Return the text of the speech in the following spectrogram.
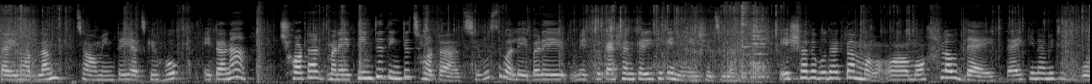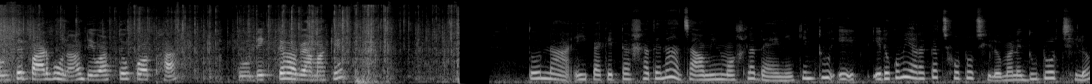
তাই ভাবলাম চাউমিনটাই আজকে হোক। এটা না ছটার মানে তিনটে তিনটে ছটা আছে বুঝতে পারলে? এবারে মেট্রো ক্যাশ অ্যান্ড ক্যারি থেকে নিয়ে এসেছিলাম। এর সাথে বোধহয় একটা ম- মশলাও দেয়। দেয় কিনা আমি ঠিক বলতে পারব না দেওয়ার তো কথা। তো দেখতে হবে আমাকে। তো না, এই প্যাকেটটার সাথে না চাউমিন মশলা দেয়নি। কিন্তু এরকমই আর একটা ছোটো ছিল মানে দুটোর ছিল।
